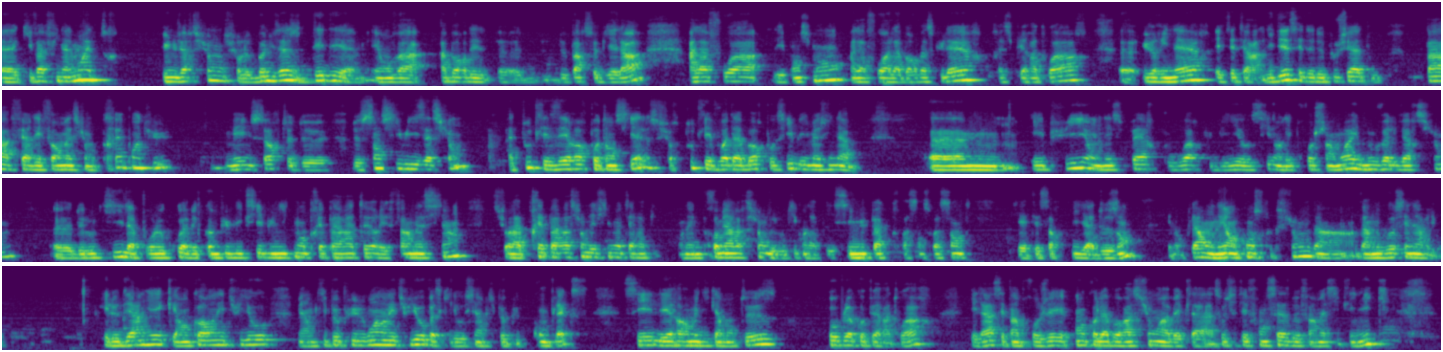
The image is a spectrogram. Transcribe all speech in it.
euh, qui va finalement être une version sur le bon usage d'EDM. Et on va aborder euh, de par ce biais-là à la fois les pansements, à la fois l'abord vasculaire, respiratoire, euh, urinaire, etc. L'idée, c'était de toucher à tout. Pas faire des formations très pointues, mais une sorte de, sensibilisation à toutes les erreurs potentielles sur toutes les voies d'abord possibles et imaginables. Euh, et puis, on espère pouvoir publier aussi dans les prochains mois une nouvelle version de l'outil, là pour le coup avec comme public cible uniquement préparateurs et pharmaciens, sur la préparation des chimiothérapies. On a une première version de l'outil qu'on appelait Simupac 360 qui a été sorti il y a deux ans. Et donc là, on est en construction d'un nouveau scénario. Et le dernier, qui est encore dans les tuyaux, mais un petit peu plus loin dans les tuyaux parce qu'il est aussi un petit peu plus complexe, c'est l'erreur médicamenteuse au bloc opératoire. Et là, c'est un projet en collaboration avec la Société française de pharmacie clinique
